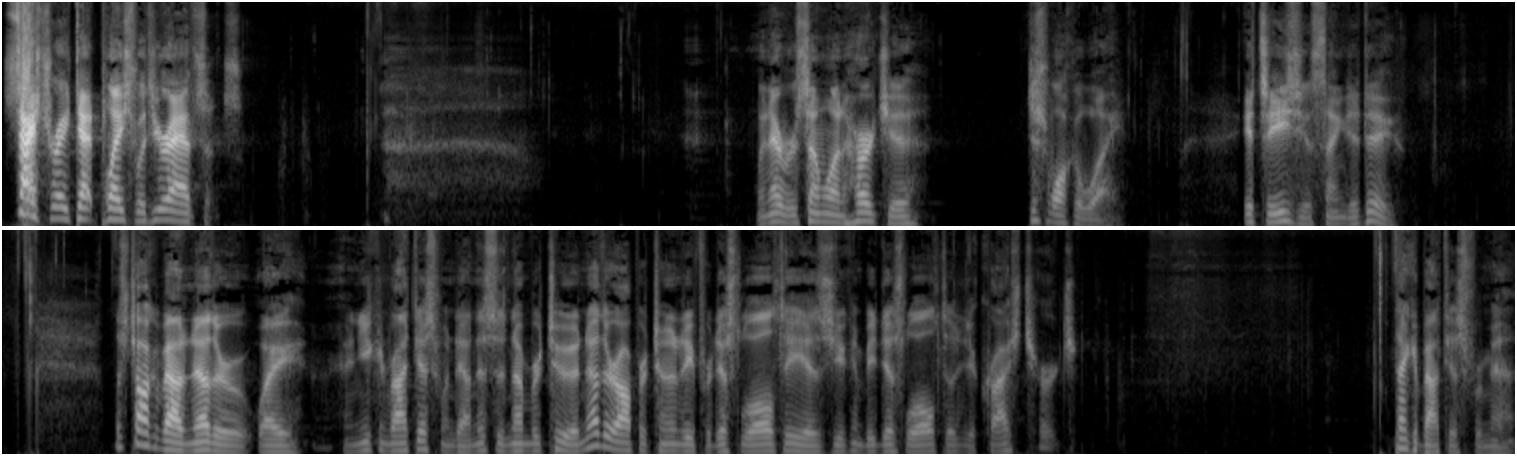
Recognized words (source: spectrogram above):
Saturate that place with your absence. Whenever someone hurts you, just walk away. It's the easiest thing to do. Let's talk about another way and you can write this one down. This is number two. Another opportunity for disloyalty is you can be disloyal to the Christ Church. Think about this for a minute.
